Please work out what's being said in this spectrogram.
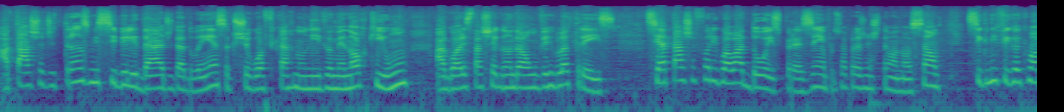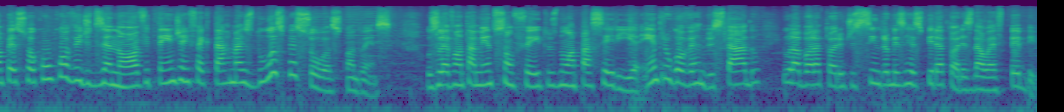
A taxa de transmissibilidade da doença, que chegou a ficar num nível menor que 1, agora está chegando a 1,3. Se a taxa for igual a 2, por exemplo, só para a gente ter uma noção, significa que uma pessoa com Covid-19 tende a infectar mais duas pessoas com a doença. Os levantamentos são feitos numa parceria entre o governo do estado e o Laboratório de Síndromes Respiratórias da UFPB.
